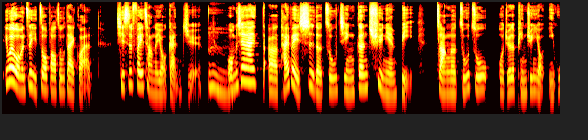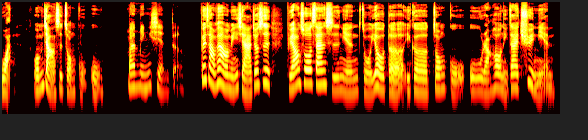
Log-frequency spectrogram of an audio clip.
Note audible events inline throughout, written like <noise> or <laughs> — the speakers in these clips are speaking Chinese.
因为我们自己做包租代管，其实非常的有感觉。嗯，我们现在呃台北市的租金跟去年比涨了足足，我觉得平均有一万。我们讲的是中古屋，蛮明显的。非常非常的明显啊，就是比方说三十年左右的一个中古屋，然后你在去年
